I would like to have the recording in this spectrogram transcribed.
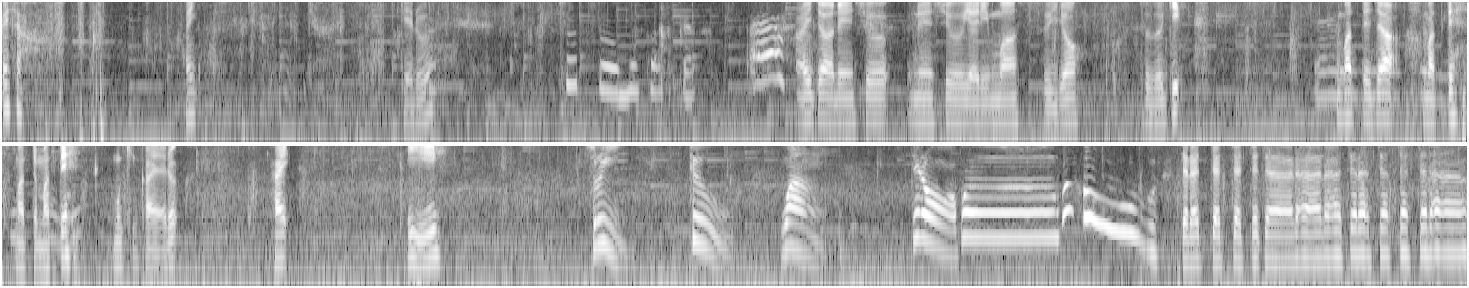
よいしょ。はい。いける？ちょっと重かった。はいじゃあ練習練習やりますよ。続き。待ってじゃあ待って待って待って。向き変える。はい。いい？321ジローブーウッホーチャラチャチャチャチャララチャラチャチャチャラ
